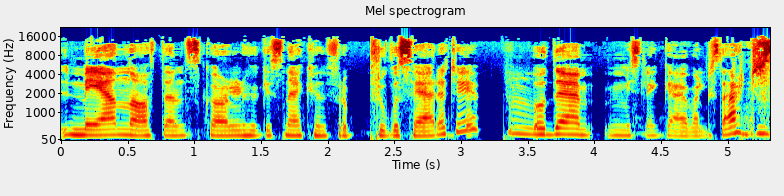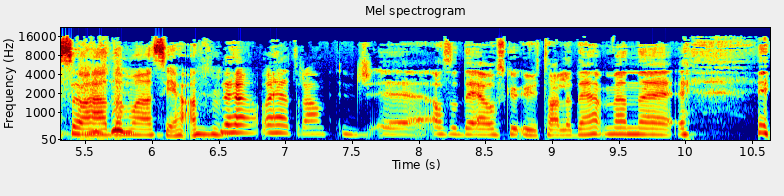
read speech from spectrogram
mener at den skal hugges ned kun for å provosere, typ. Mm. Og det misliker jeg jo veldig sterkt, så ja, da må jeg si han. Ja, hva heter han? J eh, altså det å skulle uttale det, men eh,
